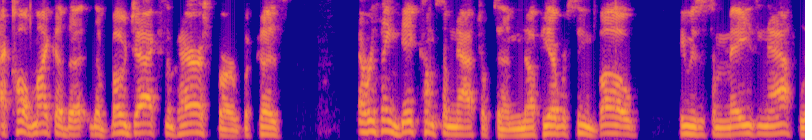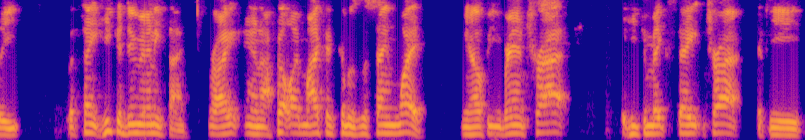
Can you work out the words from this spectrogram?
I called Micah the the Bo Jackson of Harrisburg because everything did come so natural to him. You know, if you ever seen Bo, he was this amazing athlete, but think he could do anything, right? And I felt like Micah was the same way. You know, if he ran track, he can make state track. If he,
